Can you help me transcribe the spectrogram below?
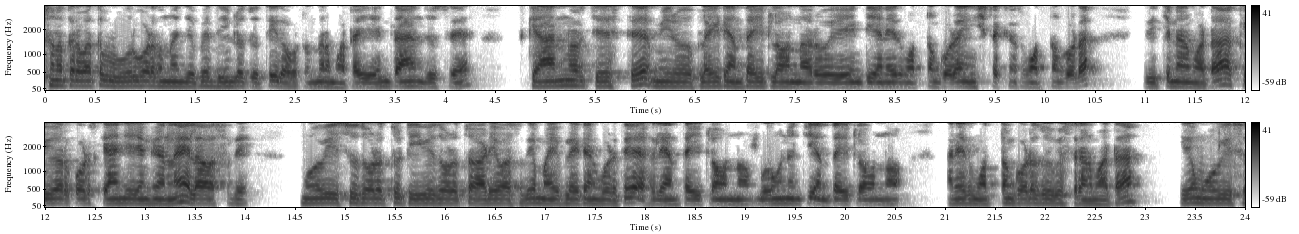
చూసిన తర్వాత ఊరు కొడుతుందని చెప్పి దీంట్లో చూస్తే ఇది ఒకటి ఉందన్నమాట. ఏంటా అని చూస్తే స్కానర్ చేస్తే మీరు ఫ్లైట్ ఎంత హైట్లో ఉన్నారు ఏంటి అనేది మొత్తం కూడా ఇన్స్ట్రక్షన్స్ మొత్తం కూడా ఇది ఇచ్చిందనమాట క్యూఆర్ కోడ్ స్కాన్ చేయగానే ఇలా వస్తుంది? మూవీస్ చూడొచ్చు టీవీ చూడొచ్చు ఆడియో వస్తుంది మై ఫ్లైట్ అని కొడితే అసలు ఎంత హైట్లో ఉన్నాం భూమి నుంచి ఎంత హైట్లో ఉన్నాం అనేది మొత్తం కూడా చూపిస్తారు అనమాట ఇది మూవీస్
